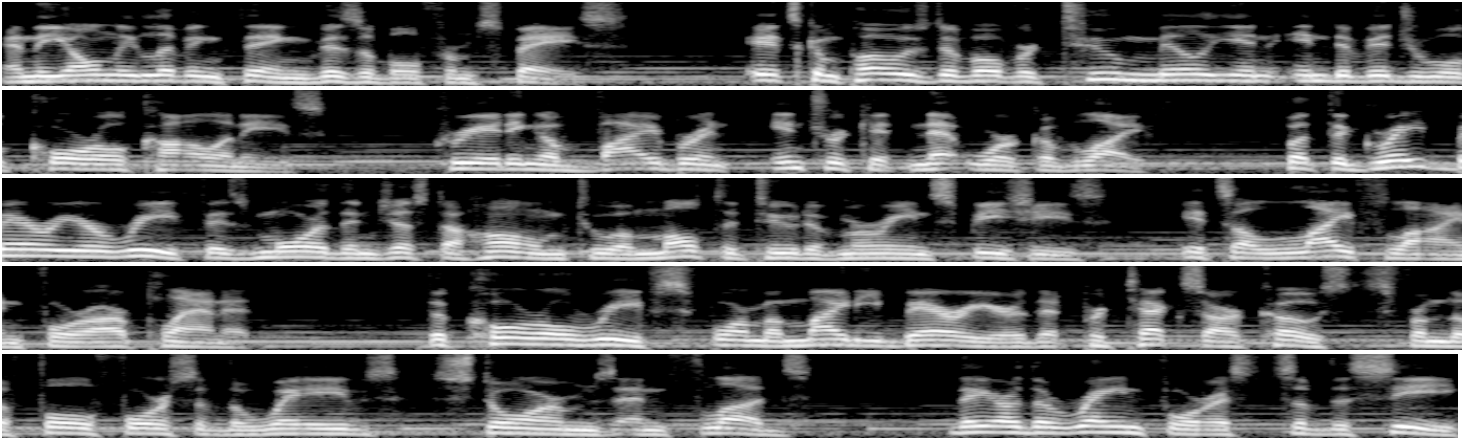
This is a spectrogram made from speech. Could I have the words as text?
and the only living thing visible from space. It's composed of over 2 million individual coral colonies, creating a vibrant, intricate network of life. But the Great Barrier Reef is more than just a home to a multitude of marine species, it's a lifeline for our planet. The coral reefs form a mighty barrier that protects our coasts from the full force of the waves, storms, and floods. They are the rainforests of the sea,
